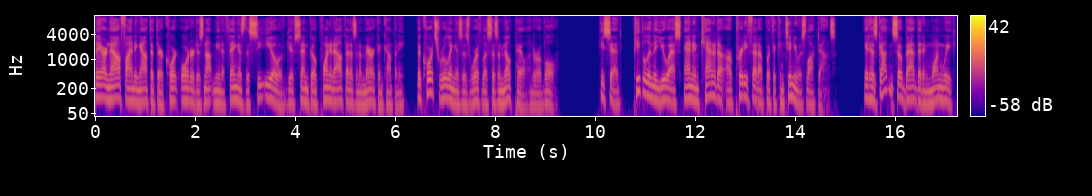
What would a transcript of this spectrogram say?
They are now finding out that their court order does not mean a thing, as the CEO of GiveSendGo pointed out that as an American company, the court's ruling is as worthless as a milk pail under a bowl. He said, People in the US and in Canada are pretty fed up with the continuous lockdowns. It has gotten so bad that in one week,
